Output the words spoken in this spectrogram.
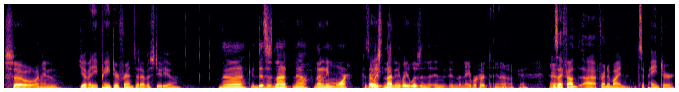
So, I mean, Do you have any painter friends that have a studio? No, this is not no, not anymore. Because at I, least not anybody who lives in the, in in the neighborhood. You know, Oh, okay. Because Yeah. I found uh, a friend of mine. It's a painter,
